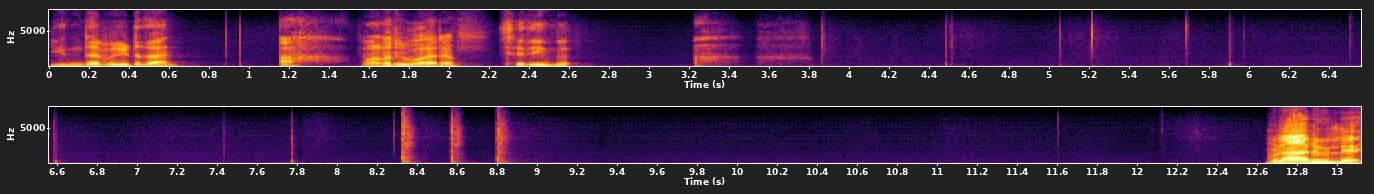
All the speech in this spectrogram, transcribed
இந்த வீடுதான் ആ വളരെ ഉപകാരം சரிங்க ഇവിടെ ആരുമില്ലേ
